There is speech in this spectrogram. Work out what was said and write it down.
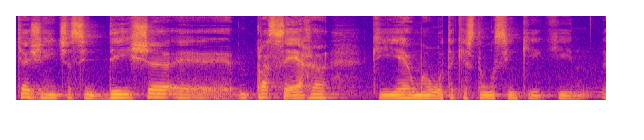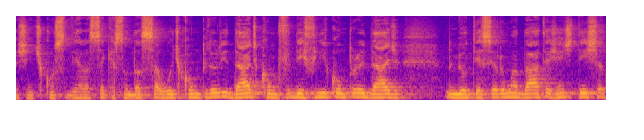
que a gente assim deixa é, para a Serra que é uma outra questão assim que, que a gente considera essa questão da saúde como prioridade, como definir como prioridade no meu terceiro mandato, a gente deixa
